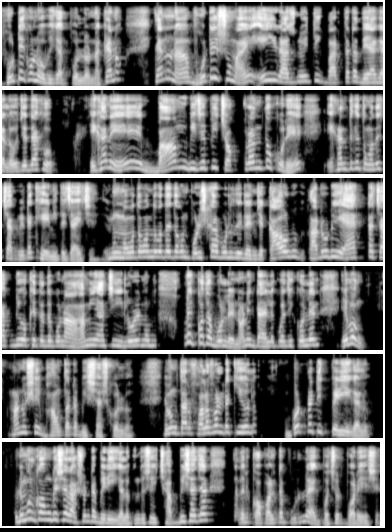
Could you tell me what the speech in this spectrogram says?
ভোটে কোনো অভিঘাত পড়ল না। কেন? কেননা ভোটের সময় এই রাজনৈতিক বার্তাটা দেয়া গেল যে দেখো, এখানে বাম বিজেপি চক্রান্ত করে এখান থেকে তোমাদের চাকরিটা খেয়ে নিতে চাইছে। এবং মমতা বন্দ্যোপাধ্যায় তখন পরিষ্কার বলে দিলেন যে কারোর কারোরই একটা চাকরিও খেতে দেবো না, আমি আছি লড়ে নেব অনেক কথা বললেন, অনেক ডায়লগবাজি করলেন এবং মানুষ সেই ভাঁওতাটা বিশ্বাস করল। এবং তার ফলাফলটা কি হলো? ভোটটা ঠিক পেরিয়ে গেল। তৃণমূল কংগ্রেসের আসনটা বেরিয়ে গেল, কিন্তু সেই ছাব্বিশ হাজার তাদের কপালটা পুরলো এক বছর পরে এসে।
